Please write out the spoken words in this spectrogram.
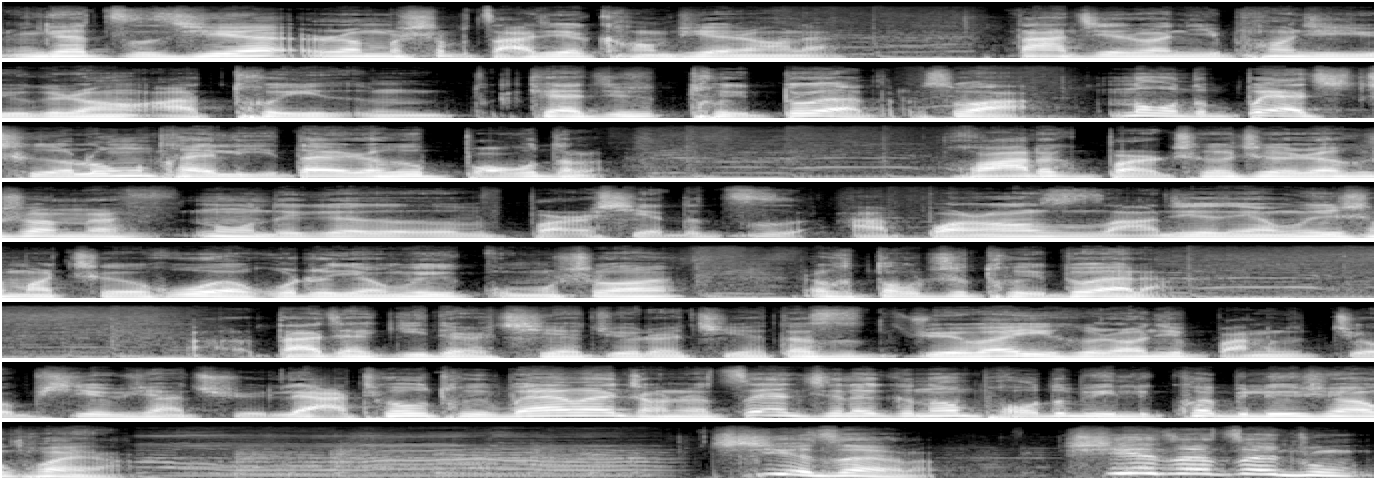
你看之前人们是不咋介坑骗人了？大街上你碰见有个人啊，腿嗯，感觉腿断的了是吧？弄的半车轮胎里带，然后包的了，划了个板车车，然后上面弄的个板写的字啊，帮人是咋的？因为什么车祸或者因为工伤，然后导致腿断了啊。大家给点钱，捐点钱，但是捐完以后，人家把那个脚劈不下去，两条腿完完整整站起来，可能跑得比快比刘翔快呀。现在了，现在这种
